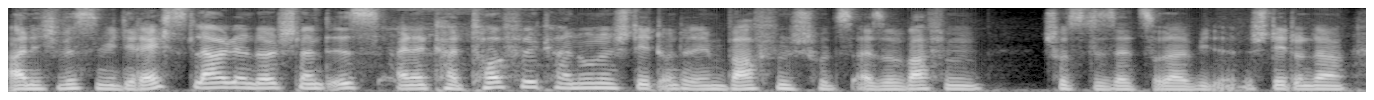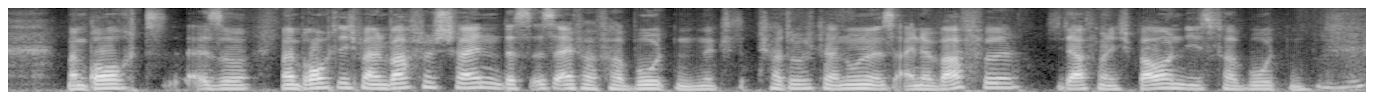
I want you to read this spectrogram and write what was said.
aber nicht wissen, wie die Rechtslage in Deutschland ist. Eine Kartoffelkanone steht unter dem Waffenschutz, also Waffenschutzgesetz oder wie steht unter. Man braucht also man braucht nicht mal einen Waffenschein, das ist einfach verboten. Eine Kartoffelkanone ist eine Waffe, die darf man nicht bauen, die ist verboten. Mhm.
